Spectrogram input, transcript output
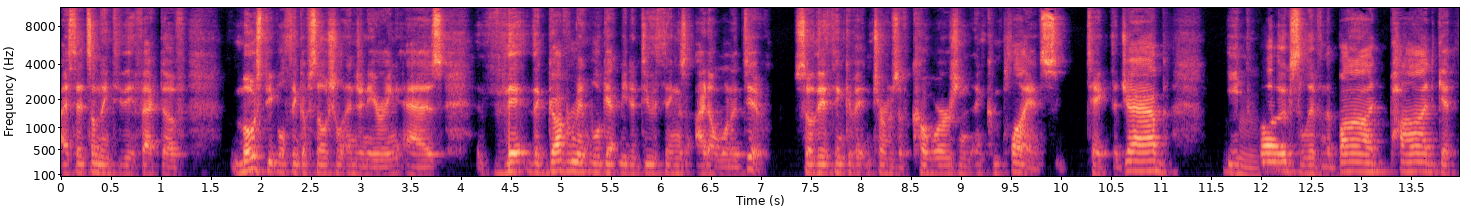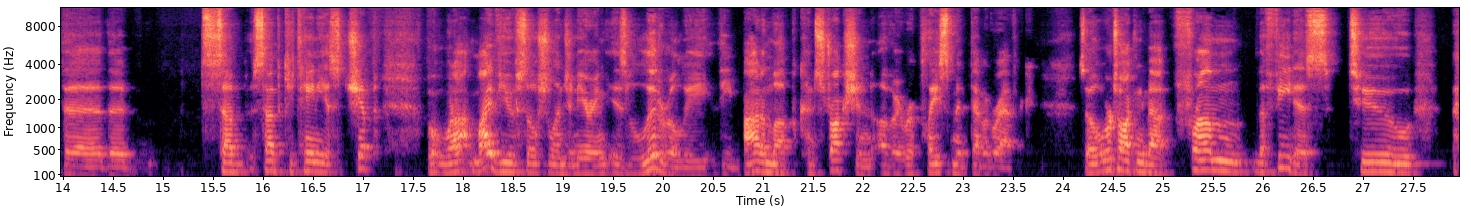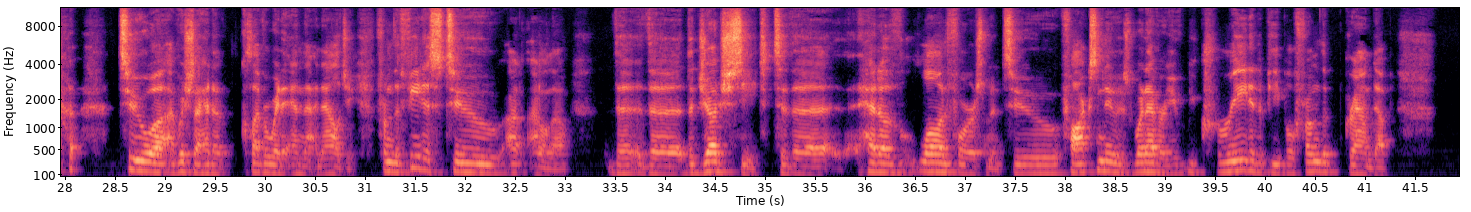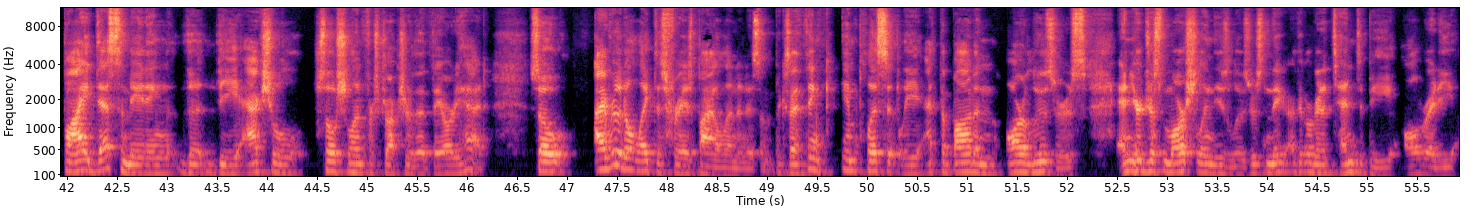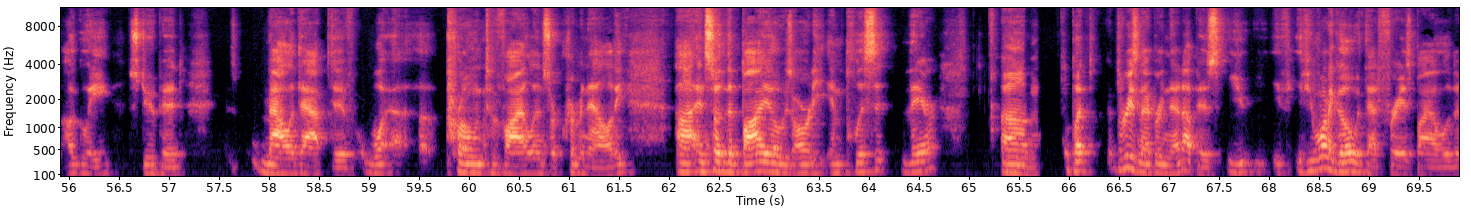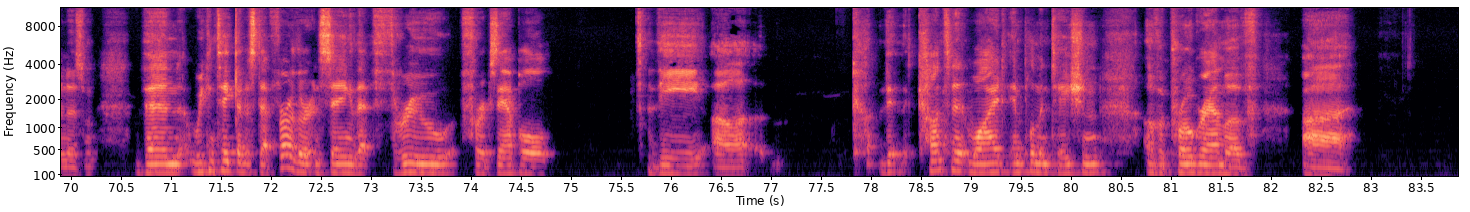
I said something to the effect of most people think of social engineering as the, the government will get me to do things I don't want to do. So they think of it in terms of coercion and compliance. Take the jab, eat mm. the bugs, live in the bod, pod, get the the sub subcutaneous chip. But what I, my view of social engineering is literally the bottom up construction of a replacement demographic. So we're talking about from the fetus to to uh, I wish I had a clever way to end that analogy. From the fetus to I, I don't know the the the judge seat to the head of law enforcement to Fox News, whatever. You, you created the people from the ground up by decimating the the actual social infrastructure that they already had. So I really don't like this phrase bio-Leninism because I think implicitly at the bottom are losers, and you're just marshaling these losers, and they I think are going to tend to be already ugly, stupid, maladaptive, what, uh, prone to violence or criminality. Uh, and so the bio is already implicit there. Um, but the reason I bring that up is you if, if you want to go with that phrase bio-Leninism, then we can take that a step further and saying that through, for example, the uh, the, continent-wide implementation of a program of uh,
